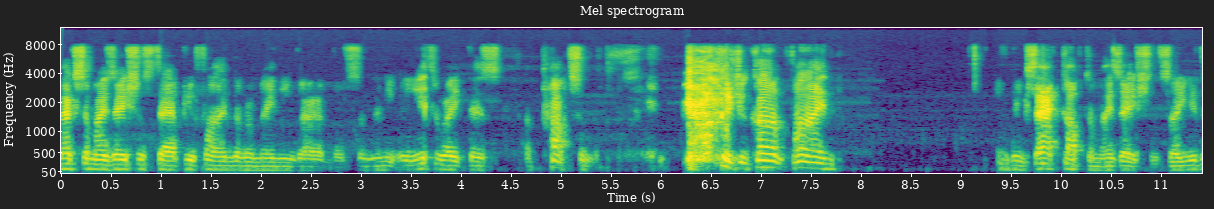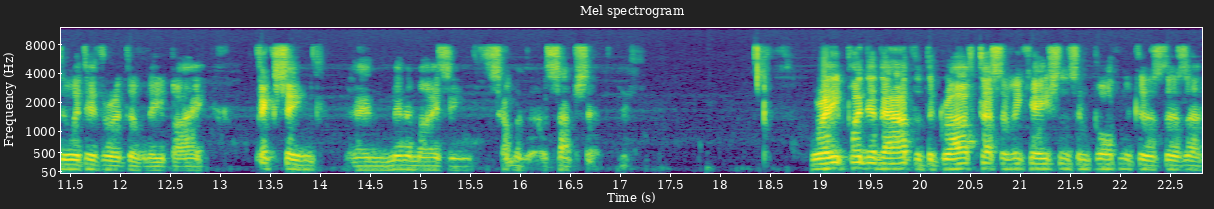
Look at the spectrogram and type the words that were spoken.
maximization step, you find the remaining variables. And then you iterate this approximately because you can't find the exact optimization. So you do it iteratively by fixing and minimizing some of the subset. Already pointed out that the graph classification is important because there's a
